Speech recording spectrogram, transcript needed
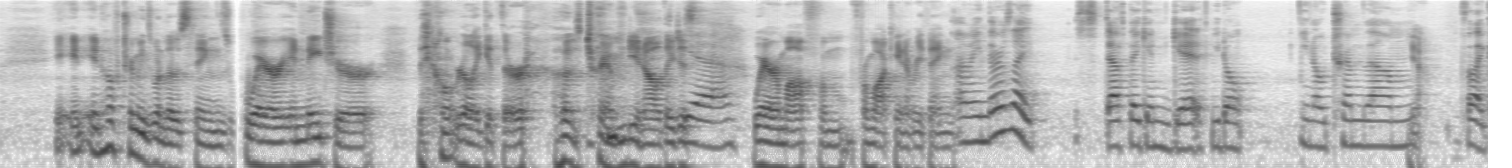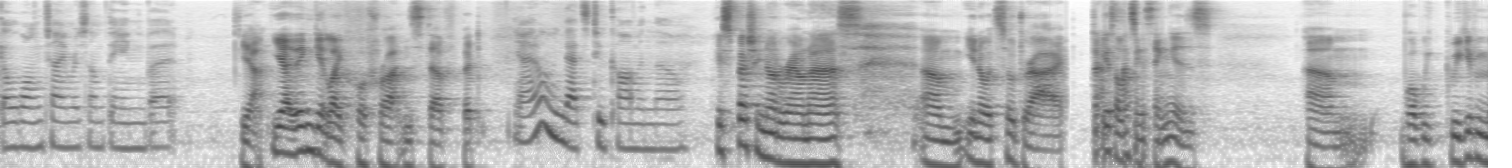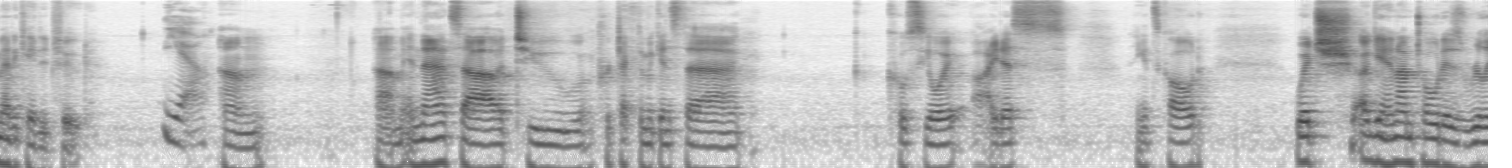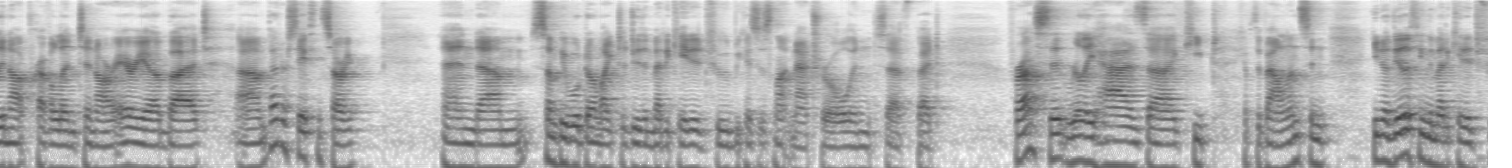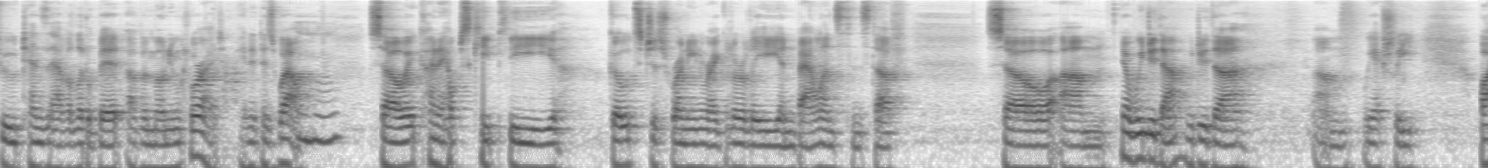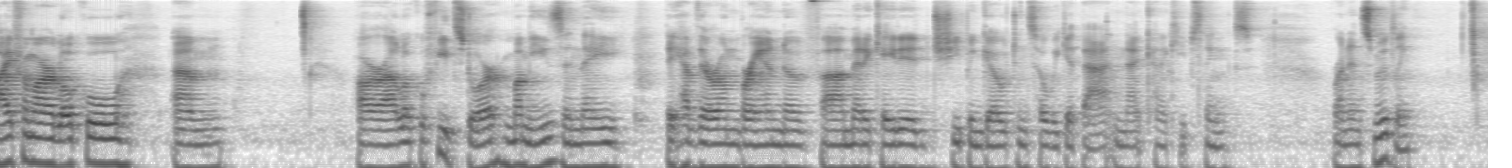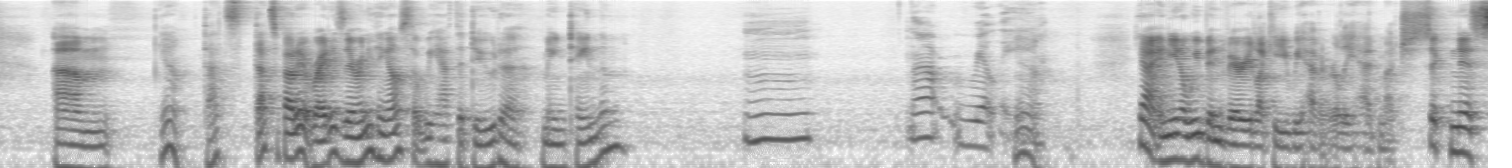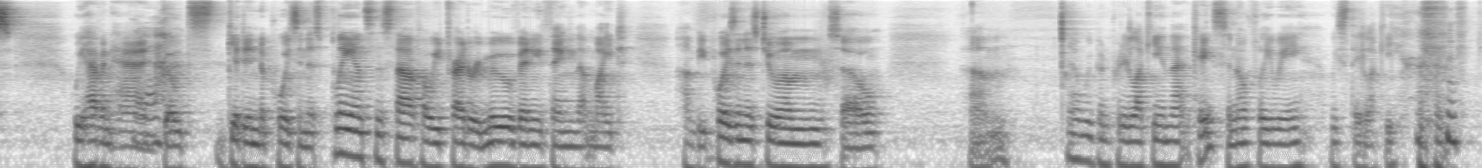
In, in hoof trimming is one of those things where in nature they don't really get their hooves trimmed. You know, they just Yeah. wear them off from from walking and everything. I mean, there's like stuff they can get if you don't, you know, trim them Yeah. for like a long time or something. But Yeah. Yeah, they can get like hoof rot and stuff, but yeah, I don't think that's too common though. especially not around us. Um, you know, it's so dry. I guess the last thing is, um, well, we, we give them medicated food. Yeah. Um, um, and that's uh, to protect them against the coccidiosis, I think it's called, which again I'm told is really not prevalent in our area, but um, better safe than sorry. And um, some people don't like to do the medicated food because it's not natural and stuff, but for us it really has uh, kept kept the balance. And you know the other thing, the medicated food tends to have a little bit of ammonium chloride in it as well. So it kind of helps keep the goats just running regularly and balanced and stuff. So um, yeah, we do that. We do the um, we actually buy from our local um, our uh, local feed store, Mumme's, and they they have their own brand of uh, medicated sheep and goat, and so we get that, and that kind of keeps things running smoothly. Um, yeah, that's that's about it, right? Is there anything else that we have to do to maintain them? Mm, not really. Yeah. Yeah, and you know, we've been very lucky. We haven't really had much sickness. We haven't had Yeah. goats get into poisonous plants and stuff. We try to remove anything that might um, be poisonous to them. So, um, yeah, we've been pretty lucky in that case, and hopefully we, we stay lucky.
